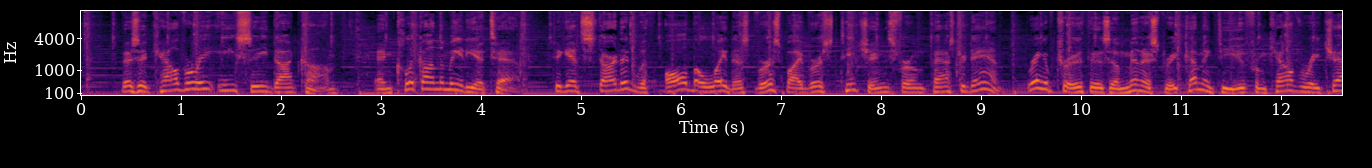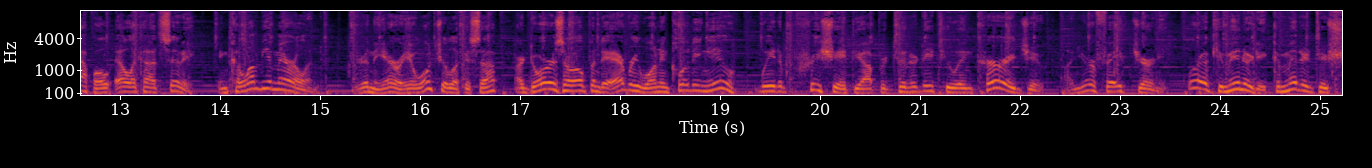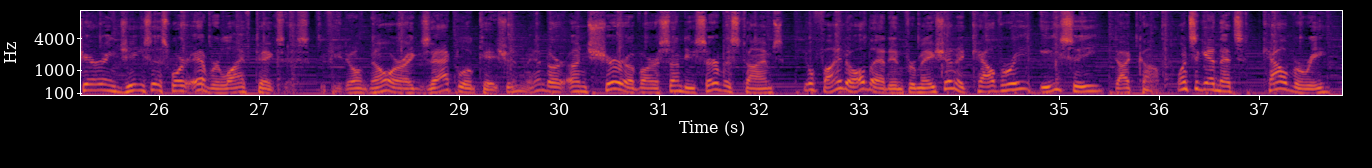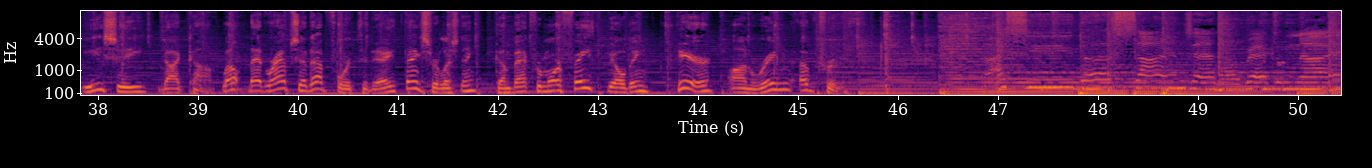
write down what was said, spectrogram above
Visit calvaryec.com and click on the Media tab to get started with all the latest verse by verse teachings from Pastor Dan. Ring of Truth is a ministry coming to you from Calvary Chapel, Ellicott City, in Columbia, Maryland. You're in the area, won't you look us up? Our doors are open to everyone, including you. We'd appreciate the opportunity to encourage you on your faith journey. We're a community committed to sharing Jesus wherever life takes us. If you don't know our exact location and are unsure of our Sunday service times, you'll find all that information at calvaryec.com. Once again, that's calvaryec.com. Well, that wraps it up for today. Thanks for listening. Come back for more faith building here on Ring of Truth. I see the signs and I recognize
